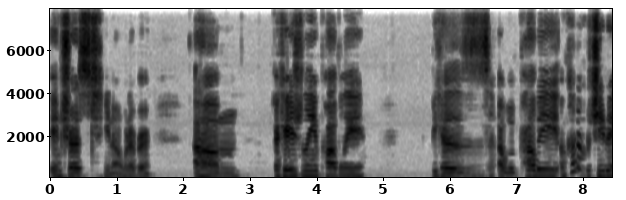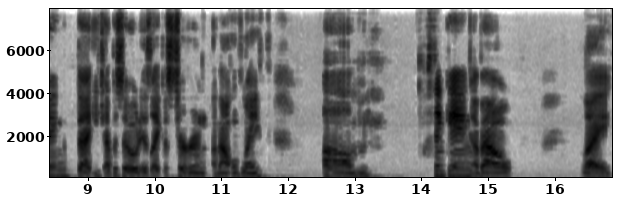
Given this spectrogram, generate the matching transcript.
interest, you know, whatever. Um, occasionally, probably because I will probably I'm kind of achieving that each episode is like a certain amount of length. Um thinking about like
